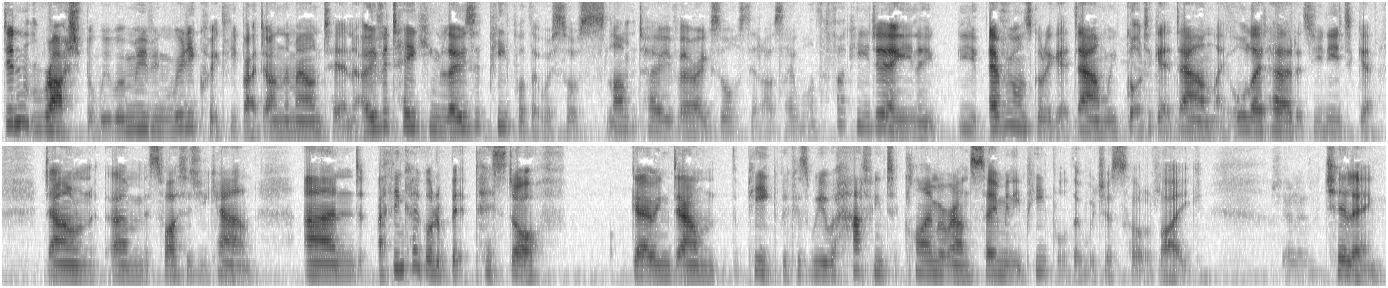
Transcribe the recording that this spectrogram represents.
didn't rush but we were moving really quickly back down the mountain overtaking loads of people that were sort of slumped over exhausted. I was like what the fuck are you doing? You know you, everyone's got to get down. We've got to get down. Like all i'd heard is you need to get down um, as fast as you can. And i think i got a bit pissed off going down the peak because we were having to climb around so many people that were just sort of like chilling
